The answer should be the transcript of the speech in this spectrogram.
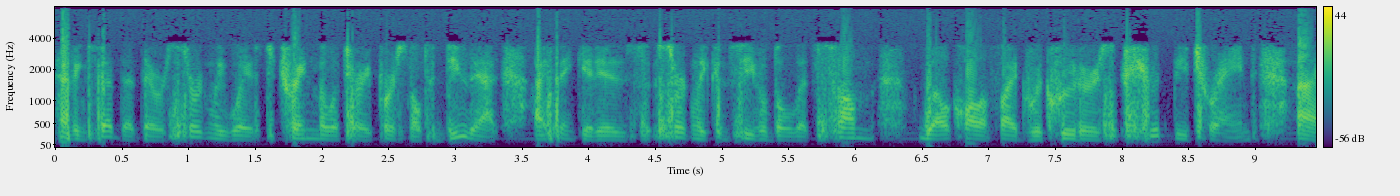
Having said that, there are certainly ways to train military personnel to do that. I think it is certainly conceivable that some well qualified recruiters should be trained uh,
